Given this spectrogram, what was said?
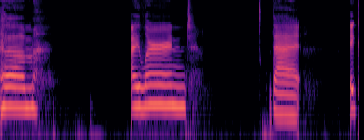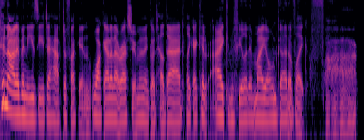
Um, I learned that it could not have been easy to have to fucking walk out of that restroom and then go tell dad. Like I could, I can feel it in my own gut of like, fuck,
